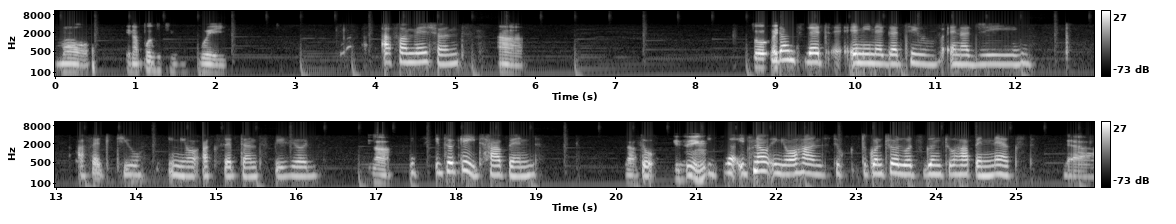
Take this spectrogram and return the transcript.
more in a positive way. Affirmations. Ah. So I, don't let any negative energy affect you in your acceptance period. yeah, It's it's okay. It happened. yeah. So you think it's now, it's now in your hands to to control what's going to happen next. Yeah,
